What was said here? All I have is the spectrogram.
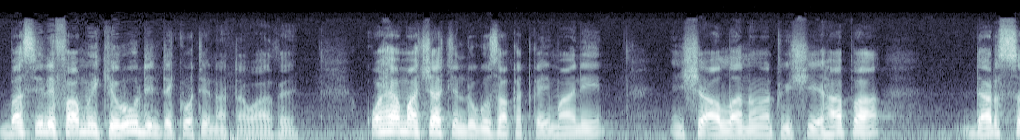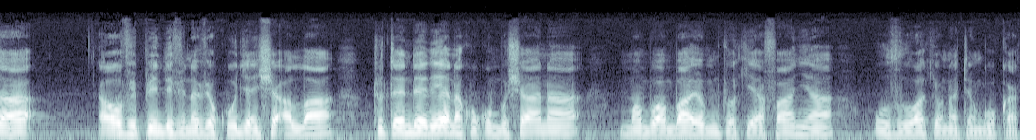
basi ile fahamu ikirudi nitakiwa tena tawadhe kwa haya machache ndugu zao katika imani insha allah naona tuishie hapa. Darsa au vipindi vinavyokuja insha allah tutaendelea na kukumbushana mambo ambayo mtu akiyafanya udhu wake unatenguka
